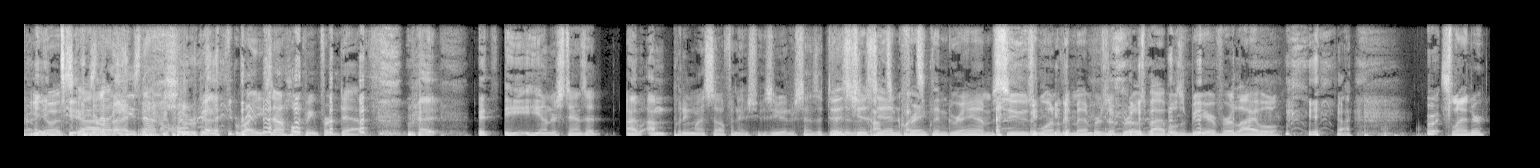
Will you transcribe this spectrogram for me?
right. You know what, Scott? he's not, right, he's not hoping. right. Right. He's not hoping for death. right. It, he he understands that. I, I'm putting myself in issues. He understands that death is a good. This is just a in: consequence. Franklin Graham sues one of the members of Bros Bibles Beer for libel yeah. slander.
